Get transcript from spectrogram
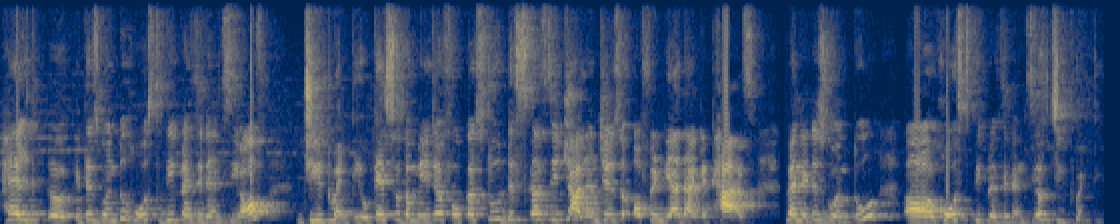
held uh, it is going to host the presidency of G20. Okay, so the major focus to discuss the challenges of India that it has when it is going to uh, host the presidency of G20.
